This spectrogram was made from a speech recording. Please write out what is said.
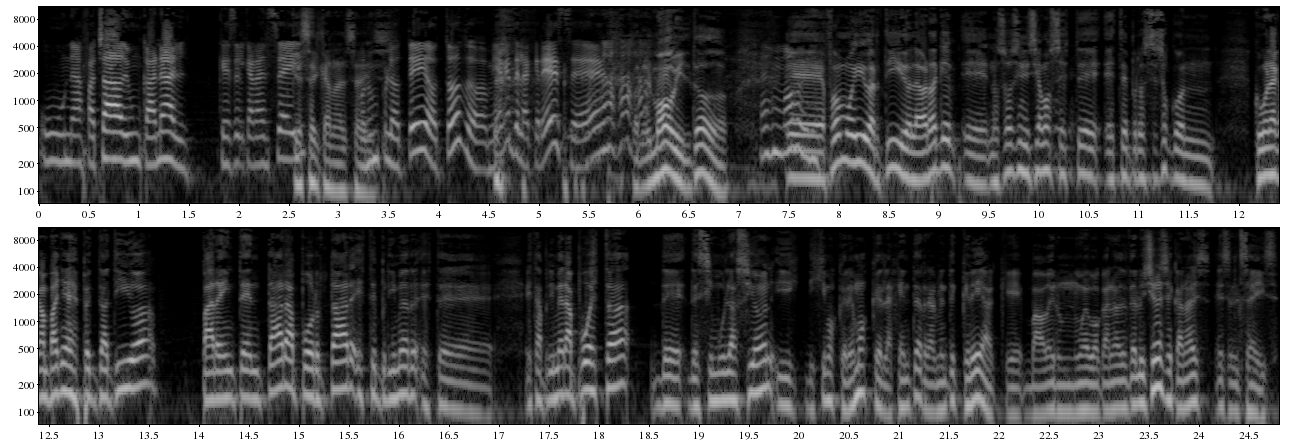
una fachada de un canal, que es el canal 6. Que es el canal 6. Con un ploteo, todo. Mira que te la crees, ¿eh? con el móvil, todo. El móvil. Eh, fue muy divertido. La verdad que eh, nosotros iniciamos este, este proceso con, con una campaña de expectativa para intentar aportar este primer, este, esta primera apuesta de, de simulación y dijimos queremos que la gente realmente crea que va a haber un nuevo canal de televisión, ese canal es, es el 6.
